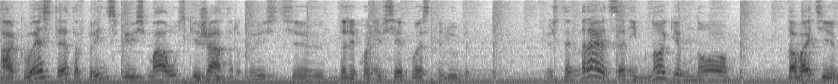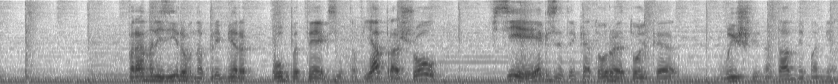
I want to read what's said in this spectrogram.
А квесты это, в принципе, весьма узкий жанр. То есть э, далеко не все квесты любят. То есть нравятся они многим, но давайте проанализируем, например, опыт экзитов. Я прошел все экзиты, которые только вышли на данный момент.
